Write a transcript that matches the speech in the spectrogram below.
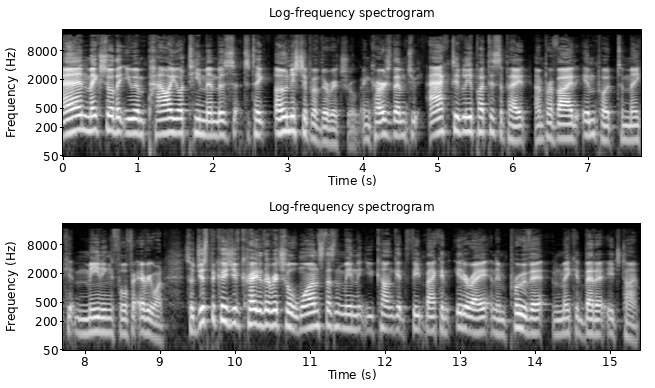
And make sure that you empower your team members to take ownership of the ritual. Encourage them to actively participate and provide input to make it meaningful for everyone. So, just because you've created the ritual once doesn't mean that you can't get feedback and iterate and improve it and make it better each time.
